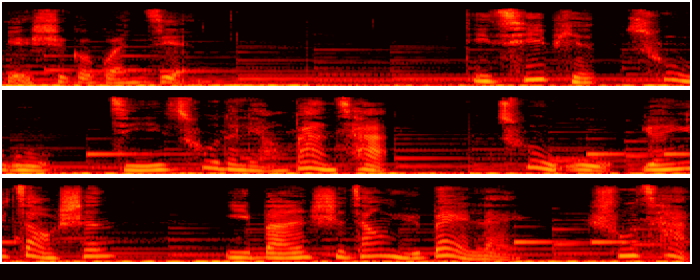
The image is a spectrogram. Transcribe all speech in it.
也是个关键。第七品醋物及醋的凉拌菜。醋物源于皂参，一般是将鱼贝类、蔬菜、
